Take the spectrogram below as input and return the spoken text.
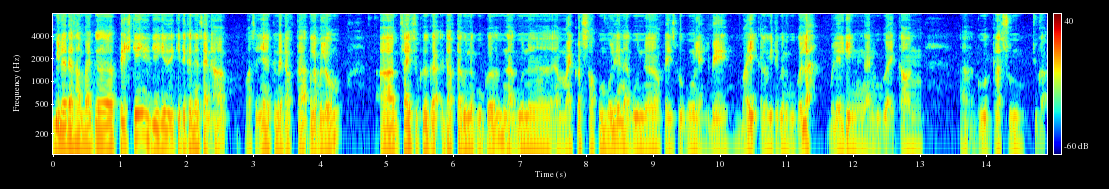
Bila dah sampai ke page ni, kita, kita kena sign up. Maksudnya kena daftar kalau belum. Uh, saya suka daftar guna Google, nak guna uh, Microsoft pun boleh, nak guna Facebook pun boleh. Lebih baik kalau kita guna Google lah. Boleh link dengan Google account uh, Google Classroom juga.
